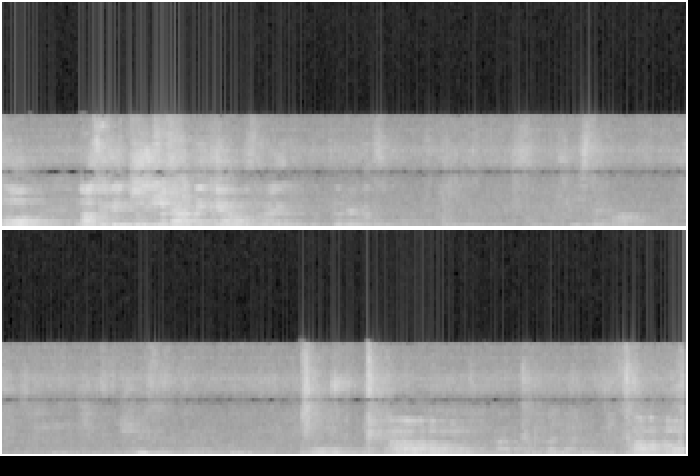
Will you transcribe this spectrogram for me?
Ну, у нас тут же... Радники. Ну, ага. Ага.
